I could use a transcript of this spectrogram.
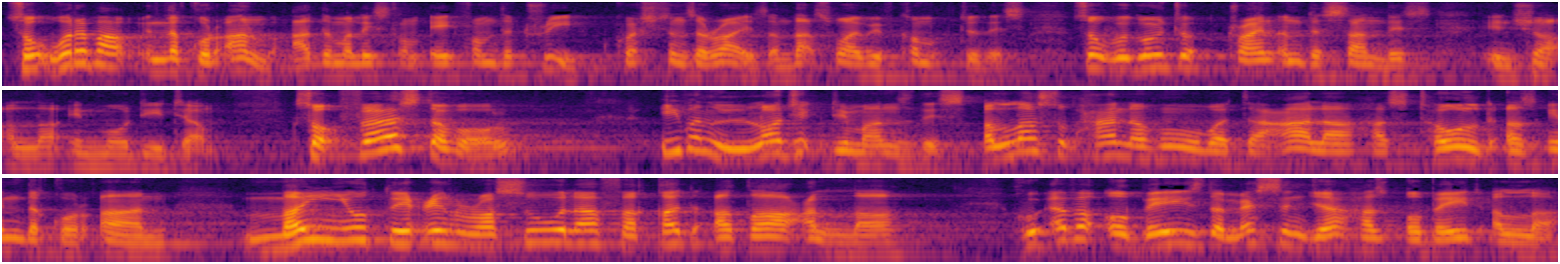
So what about in the Quran? Adam salam ate from the tree. Questions arise, and that's why we've come to this. So we're going to try and understand this, inshallah, in more detail. So first of all, even logic demands this. Allah subhanahu wa ta'ala has told us in the Quran, مَن يُطِعِ الرَّسُولَ فَقَدْ أَطَاعَ اللَّهِ Whoever obeys the messenger has obeyed Allah.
